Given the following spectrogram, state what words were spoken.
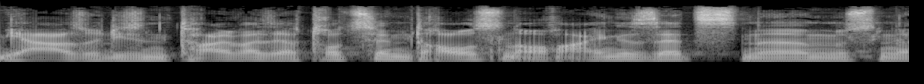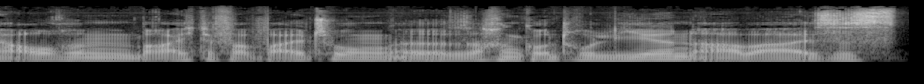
Ja, also die sind teilweise ja trotzdem draußen auch eingesetzt, ne, müssen ja auch im Bereich der Verwaltung äh, Sachen kontrollieren, aber es ist,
